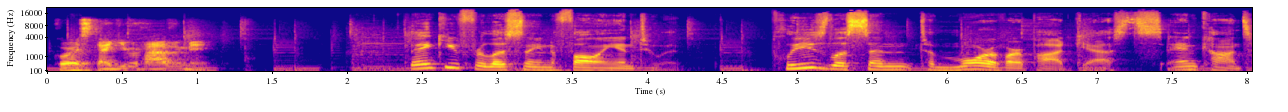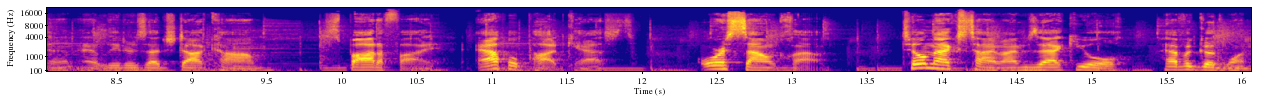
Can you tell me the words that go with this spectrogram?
Of course, thank you for having me. Thank you for listening to Falling Into It. Please listen to more of our podcasts and content at leadersedge.com, Spotify, Apple Podcasts, or SoundCloud. Till next time, I'm Zach Yule. Have a good one.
